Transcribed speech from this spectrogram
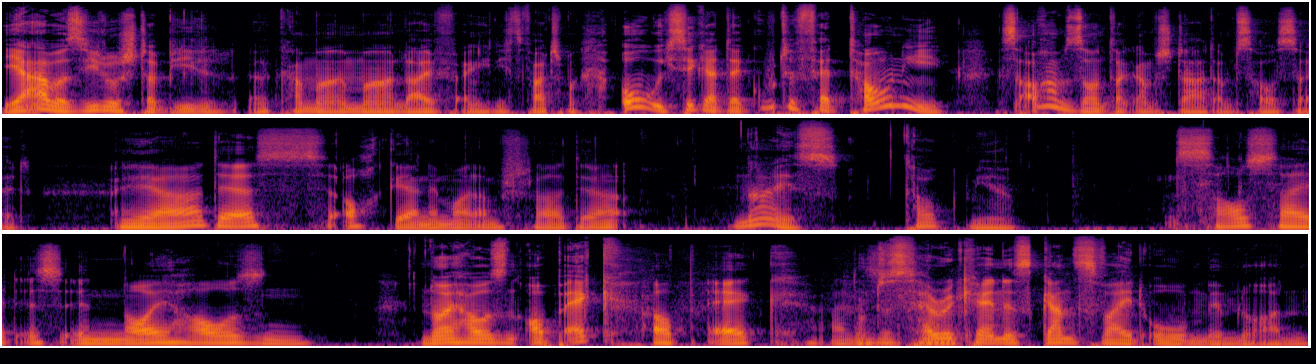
Ja, aber Sido stabil. Äh, kann man immer live eigentlich nichts falsch machen. Oh, ich sehe gerade, der gute Fat Tony ist auch am Sonntag am Start am Southside. Ja, der ist auch gerne mal am Start, ja. Nice. Taugt mir. Southside ist in Neuhausen. Neuhausen ob Eck. Ob Eck. Und das klar. Hurricane ist ganz weit oben im Norden.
